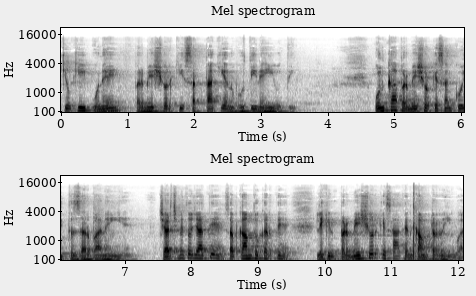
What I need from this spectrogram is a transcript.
क्योंकि उन्हें परमेश्वर की सत्ता की अनुभूति नहीं होती। उनका परमेश्वर के संग कोई तजर्बा नहीं है। चर्च में तो जाते हैं, सब काम तो करते हैं, लेकिन परमेश्वर के साथ एनकाउंटर नहीं हुआ।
